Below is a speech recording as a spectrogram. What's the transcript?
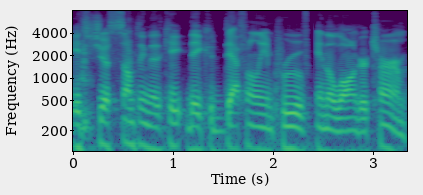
it's just something that they could definitely improve in the longer term.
